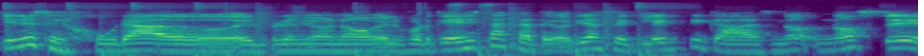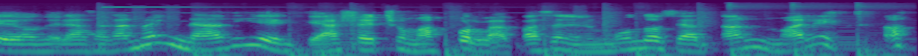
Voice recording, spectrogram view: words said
quién es el jurado del premio Nobel, porque estas categorías eclécticas no, no sé de dónde las sacan. No hay nadie que haya hecho más por la paz en el mundo, o sea, tan mal estamos.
